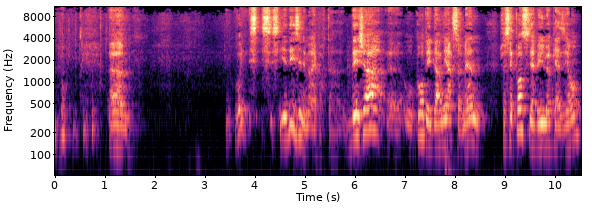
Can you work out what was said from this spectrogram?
Euh, oui, il y a des éléments importants. Déjà, euh, au cours des dernières semaines, je ne sais pas si vous avez eu l'occasion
